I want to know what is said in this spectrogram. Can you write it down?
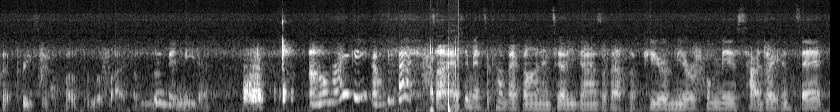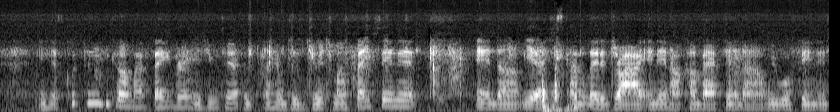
cut crease is supposed to look like. A little bit neater. Alrighty, I'll be back. So I actually meant to come back on and tell you guys about the Pure Miracle Mist Hydrating Set. It has quickly become my favorite. As you can tell, I, have just drenched my face in it. And um, yeah, just kind of let it dry. And then I'll come back and uh, we will finish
